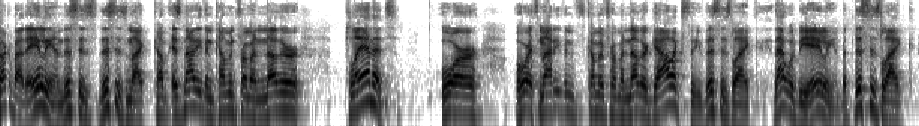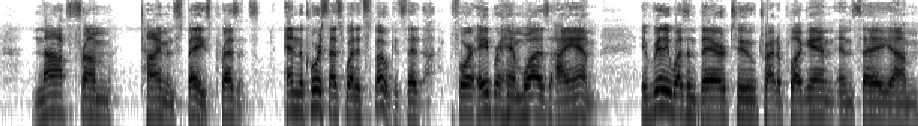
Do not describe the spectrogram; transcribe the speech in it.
talk about alien. This is, this is not, com- it's not even coming from another planet or or it's not even coming from another galaxy. This is like, that would be alien, but this is like not from time and space presence. And of course, that's what it spoke. It said, Before Abraham was, I am. It really wasn't there to try to plug in and say, um,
